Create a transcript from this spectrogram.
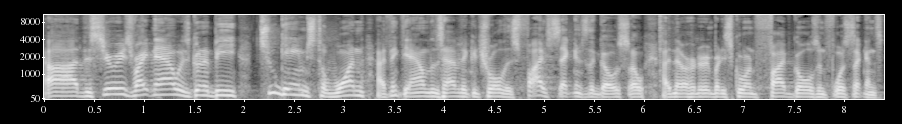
Uh, the series right now is going to be two games to one. I think the Islanders have it in control. There's five seconds to go, so I've never heard anybody scoring five goals in four seconds.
